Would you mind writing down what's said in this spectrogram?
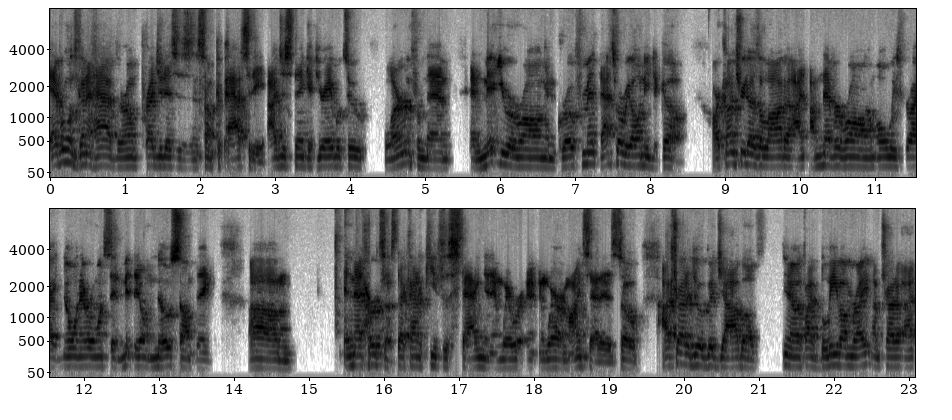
Everyone's going to have their own prejudices in some capacity. I just think if you're able to learn from them, admit you were wrong, and grow from it, that's where we all need to go. Our country does a lot of I, am never wrong, I'm always right. No one ever wants to admit they don't know something. Um, and that hurts us. That kind of keeps us stagnant and where we're and where our mindset is. So I try to do a good job of, you know, if I believe I'm right, I'm trying to I,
